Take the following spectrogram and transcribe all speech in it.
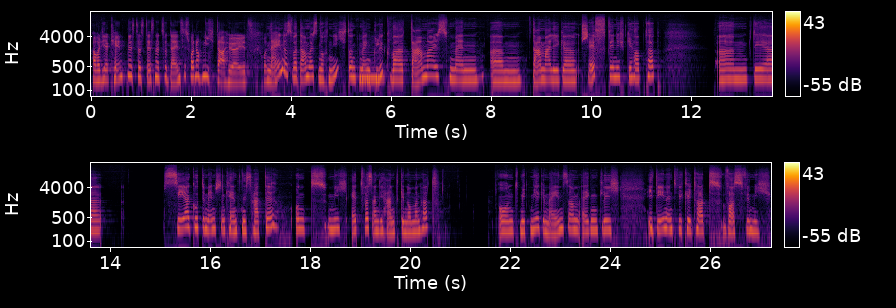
Aber die Erkenntnis, dass das nicht so deins ist, war noch nicht da, höre ich jetzt. Nein, das war damals noch nicht. Und mein mhm. Glück war damals mein ähm, damaliger Chef, den ich gehabt habe, ähm, der sehr gute Menschenkenntnis hatte und mich etwas an die Hand genommen hat und mit mir gemeinsam eigentlich Ideen entwickelt hat, was für mich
